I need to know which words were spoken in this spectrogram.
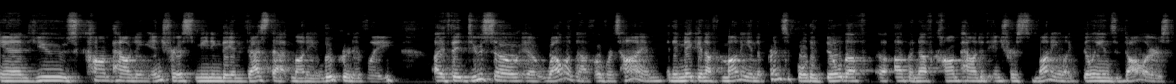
and use compounding interest, meaning they invest that money lucratively. If they do so uh, well enough over time and they make enough money in the principal, they build up, uh, up enough compounded interest money, like billions of dollars,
